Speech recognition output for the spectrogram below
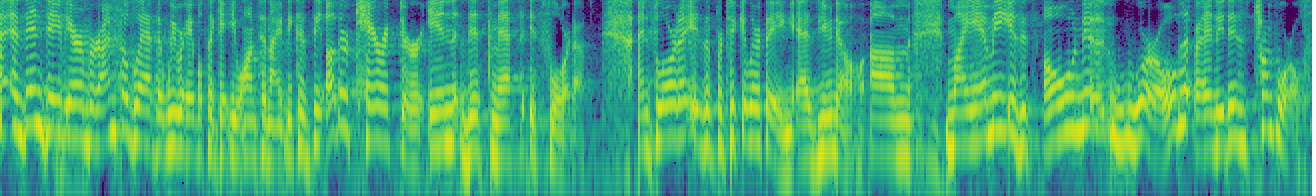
And then, Dave Aronberg, I'm so glad that we were able to get you on tonight because the other character in this mess is Florida. And Florida is a particular thing, as you know. Um, Miami is its own world, and it is Trump world.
